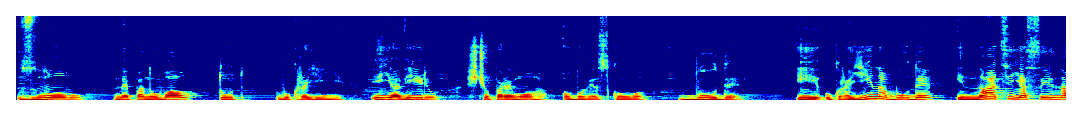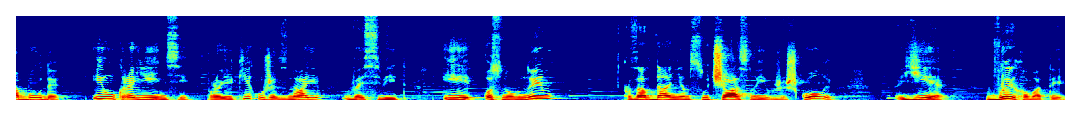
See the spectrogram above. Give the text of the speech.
знову не панував тут, в Україні. І я вірю, що перемога обов'язково буде. І Україна буде, і нація сильна буде, і українці, про яких уже знає весь світ. І основним завданням сучасної вже школи є виховати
